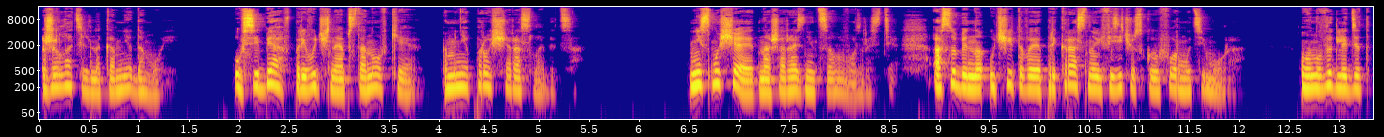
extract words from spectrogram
Желательно ко мне домой. У себя в привычной обстановке мне проще расслабиться. Не смущает наша разница в возрасте, особенно учитывая прекрасную физическую форму Тимура. Он выглядит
